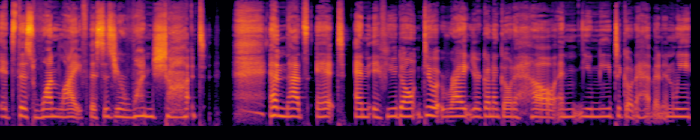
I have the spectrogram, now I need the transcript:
it's this one life, this is your one shot and that's it. And if you don't do it right, you're going to go to hell and you need to go to heaven. And we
